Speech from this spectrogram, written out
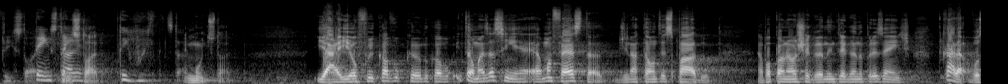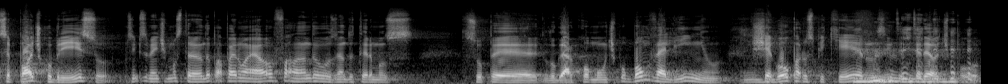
Tem história. Tem história. história. Tem muita é história. muita história. E aí eu fui cavucando, cavucando. Então, mas assim, é uma festa de Natal antecipado. É o Papai Noel chegando e entregando presente. Cara, você pode cobrir isso simplesmente mostrando o Papai Noel falando, usando termos super lugar comum, tipo, bom velhinho, chegou para os pequenos, ent- entendeu? tipo,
